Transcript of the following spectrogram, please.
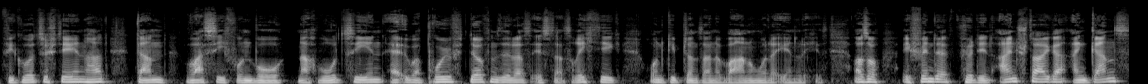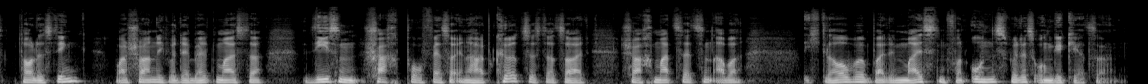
Figur zu stehen hat, dann was sie von wo nach wo ziehen. Er überprüft, dürfen sie das, ist das richtig und gibt dann seine Warnung oder ähnliches. Also ich finde für den Einsteiger ein ganz tolles Ding. Wahrscheinlich wird der Weltmeister diesen Schachprofessor innerhalb kürzester Zeit Schachmatt setzen, aber ich glaube, bei den meisten von uns wird es umgekehrt sein.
